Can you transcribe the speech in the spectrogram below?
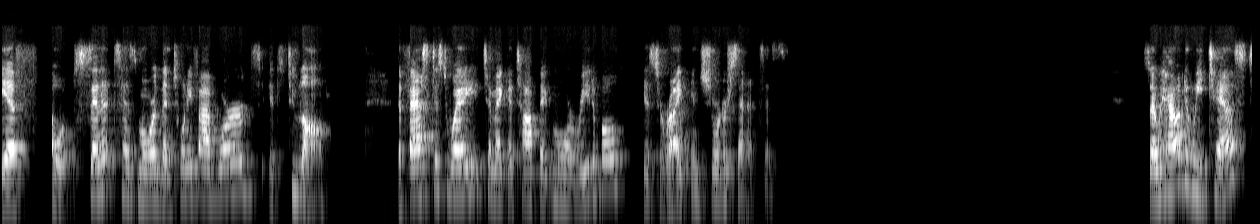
If a sentence has more than 25 words, it's too long. The fastest way to make a topic more readable is to write in shorter sentences. So how do we test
